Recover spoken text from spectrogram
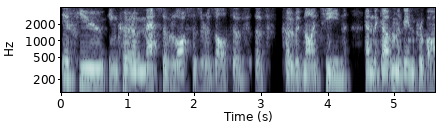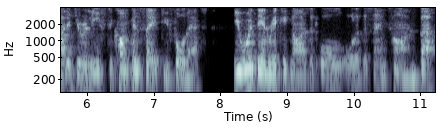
if you incurred a massive loss as a result of, of COVID-19 and the government then provided you relief to compensate you for that, you would then recognize it all all at the same time. But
